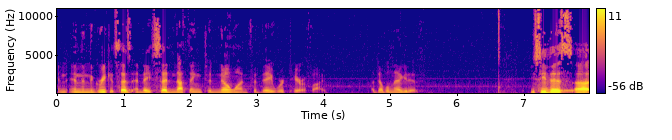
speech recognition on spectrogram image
and, and in the Greek it says, and they said nothing to no one, for they were terrified. A double negative. You see this, uh,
